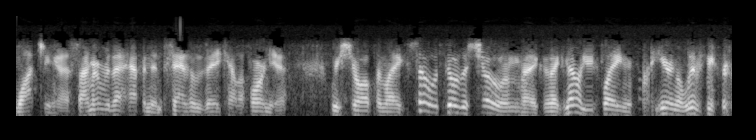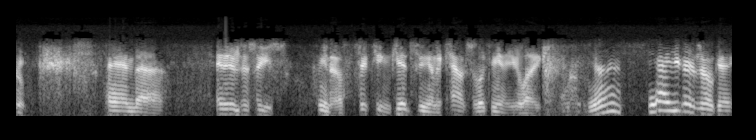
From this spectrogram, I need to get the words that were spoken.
watching us. I remember that happened in San Jose, California. We show up and like, so let's go to the show. And like, like no, you're playing here in the living room. And uh, and it was just these, you know, 15 kids sitting on the couch looking at you like, yeah, yeah, you guys are okay.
